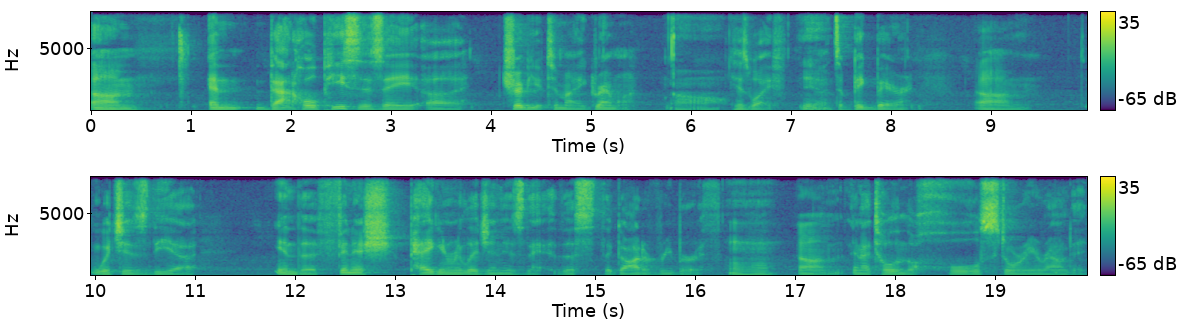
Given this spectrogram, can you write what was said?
Um, and that whole piece is a uh, tribute to my grandma, Oh. his wife. You know, Yeah. it's a big bear, um, which is the uh, in the Finnish pagan religion is the this the god of rebirth. Mm-hmm. Um, and I told him the whole story around it.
